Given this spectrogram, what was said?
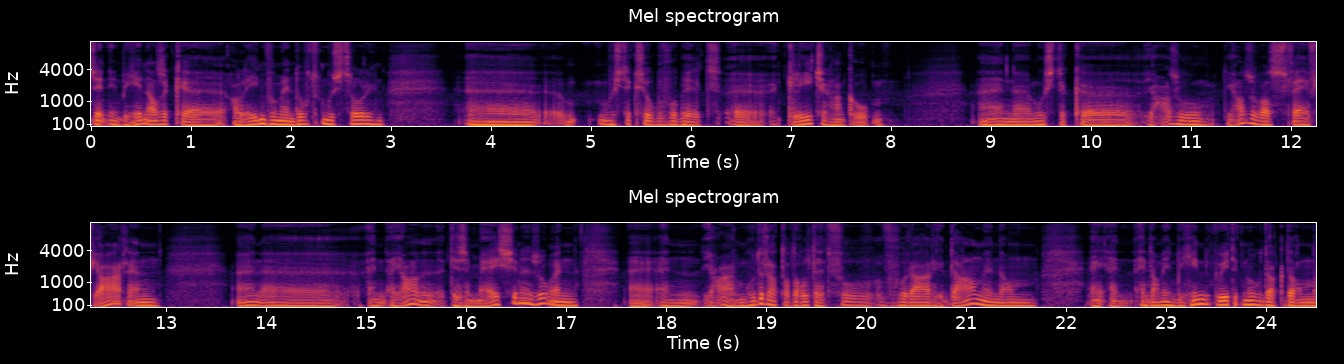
In het begin, als ik uh, alleen voor mijn dochter moest zorgen... Uh, moest ik zo bijvoorbeeld een kleedje gaan kopen. En uh, moest ik, uh, ja, zo, ja, zo was vijf jaar. En, en, uh, en ja, het is een meisje en zo. En, en ja, haar moeder had dat altijd voor, voor haar gedaan. En dan, en, en, dan in het begin, weet ik nog, dat ik dan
